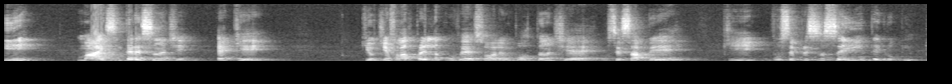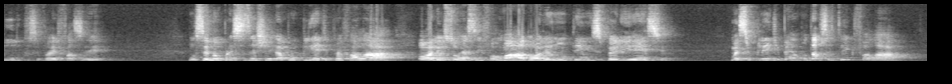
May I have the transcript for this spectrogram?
E mais interessante é que que eu tinha falado para ele na conversa, olha, o importante é você saber que você precisa ser íntegro em tudo que você vai fazer. Você não precisa chegar para o cliente para falar, olha, eu sou recém-formado, olha, eu não tenho experiência. Mas se o cliente perguntar, você tem que falar.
